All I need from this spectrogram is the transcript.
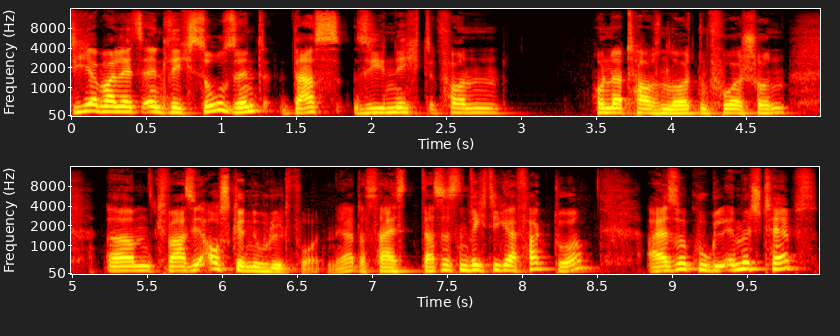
die aber letztendlich so sind, dass sie nicht von 100.000 Leuten vorher schon ähm, quasi ausgenudelt wurden. Ja? Das heißt, das ist ein wichtiger Faktor. Also Google Image Tabs,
